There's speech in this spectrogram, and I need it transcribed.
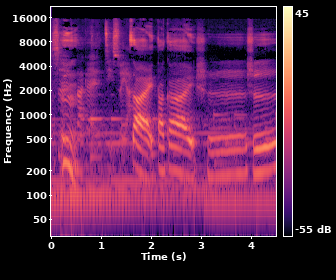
是大概几岁啊？在大概十十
